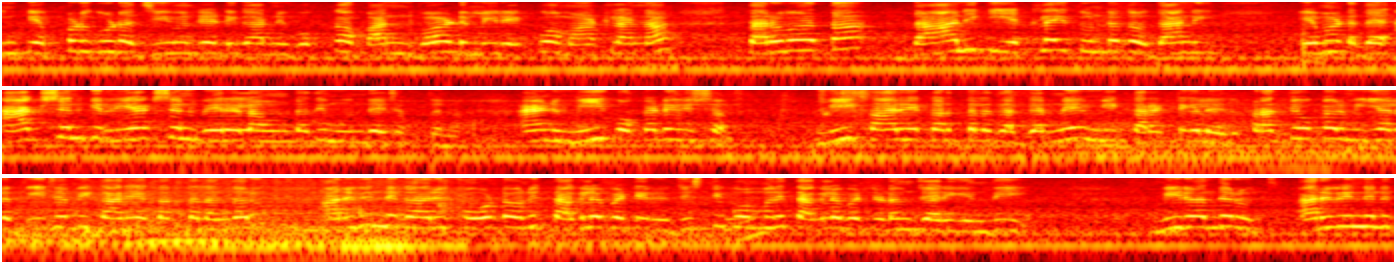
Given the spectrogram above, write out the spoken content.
ఇంకెప్పుడు కూడా జీవన్ రెడ్డి గారిని ఒక్క వన్ వర్డ్ మీరు ఎక్కువ మాట్లాడినా తర్వాత దానికి ఎట్లయితే ఉంటుందో దాన్ని ఏమంటుంది యాక్షన్కి రియాక్షన్ వేరేలా ఉంటుంది ముందే చెప్తున్నా. అండ్ మీకు ఒకటే విషయం మీ కార్యకర్తల దగ్గరనే మీకు కరెక్ట్గా లేదు. ప్రతి ఒక్కరు ఇవాళ బీజేపీ కార్యకర్తలందరూ అరవింద్ గారి ఫోటోని తగలబెట్టారు దిష్టి బొమ్మని తగలబెట్టడం జరిగింది. మీరందరూ అరవింద్ని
